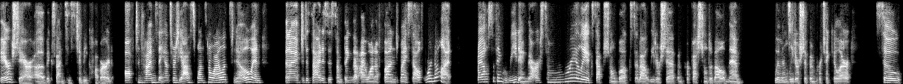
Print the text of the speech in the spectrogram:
fair share of expenses to be covered. Oftentimes the answer is yes. Once in a while it's no. And then I have to decide is this something that I want to fund myself or not? But I also think reading, there are some really exceptional books about leadership and professional development, women's leadership in particular. So,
